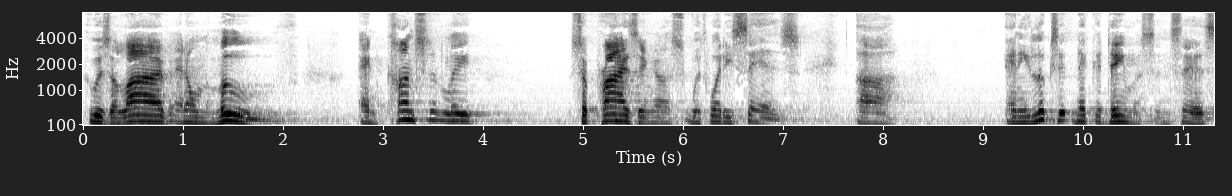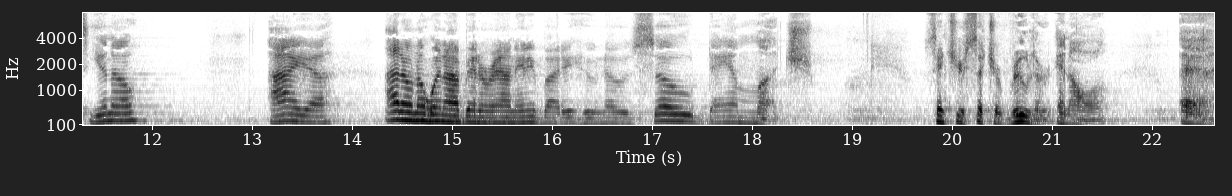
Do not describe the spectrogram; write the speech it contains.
who is alive and on the move and constantly surprising us with what he says. Uh, and he looks at Nicodemus and says, You know, I, uh, I don't know when I've been around anybody who knows so damn much since you're such a ruler and all, uh,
